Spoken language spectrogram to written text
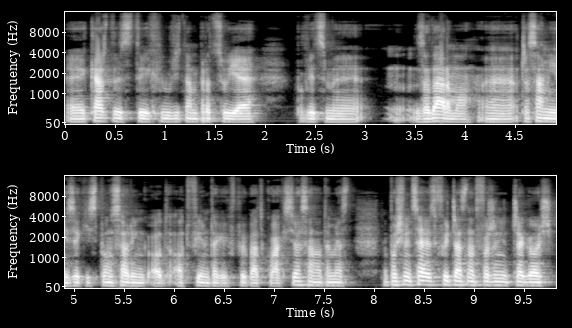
Yy, każdy z tych ludzi tam pracuje powiedzmy za darmo. Yy, czasami jest jakiś sponsoring od, od firm, tak jak w przypadku Axiosa, natomiast no, poświęcają swój czas na tworzenie czegoś,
